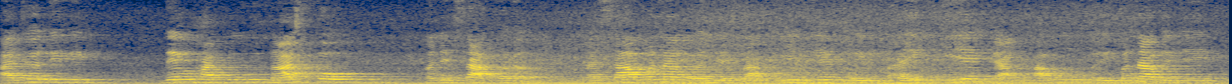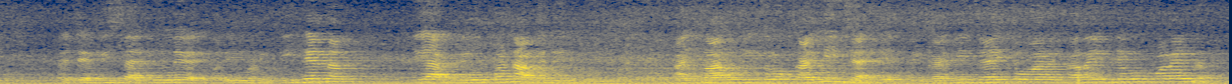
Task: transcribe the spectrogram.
આ જો દીદી, દેવ હાટું નાસ્તો અને સા કરમ આ સા બનાવે છે સા કે છે તો ઈ ભાઈ કહે કે આ ખાવું તો એ બનાવે દે. એટલે વિસાર્યું ને ફરી મને ને. એ આ હું બનાવે દે. આજ મારો દીકરો કાઢી જાય. કામી જાય તો મારે ઘરે દેવું પડે ને.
